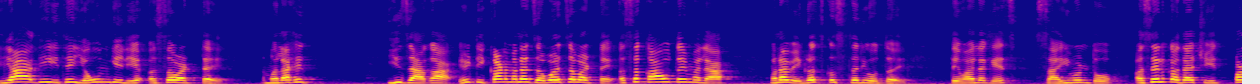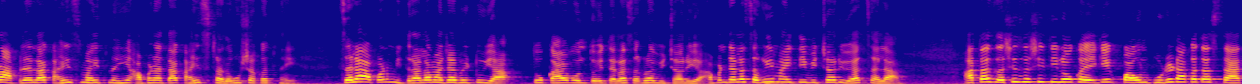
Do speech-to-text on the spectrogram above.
याआधी इथे येऊन गेली असं वाटतंय. मला हे ही जागा हे ठिकाण मला जवळचं वाटतंय. असं का होतंय मला? मला वेगळंच कसं तरी होतंय. तेव्हा लगेच साई म्हणतो असेल कदाचित पण आपल्याला काहीच माहीत नाही. आपण आता काहीच ठरवू शकत नाही. चला आपण मित्राला माझ्या भेटूया. तो काय बोलतोय त्याला सगळं विचारूया. आपण त्याला सगळी माहिती विचारूया. चला. आता जशी जशी ती लोक एक एक पाऊल पुढे टाकत असतात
